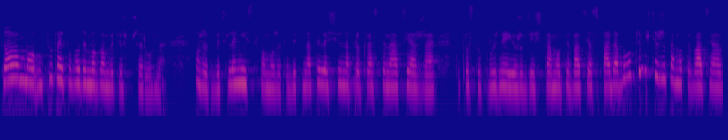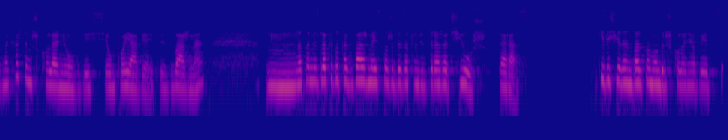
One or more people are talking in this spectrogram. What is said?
To tutaj powody mogą być już przeróżne. Może to być lenistwo, może to być na tyle silna prokrastynacja, że po prostu później już gdzieś ta motywacja spada, bo oczywiście, że ta motywacja na każdym szkoleniu gdzieś się pojawia i to jest ważne. Mm, Natomiast dlatego tak ważne jest to, żeby zacząć wdrażać już, teraz. Kiedyś jeden bardzo mądry szkoleniowiec,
